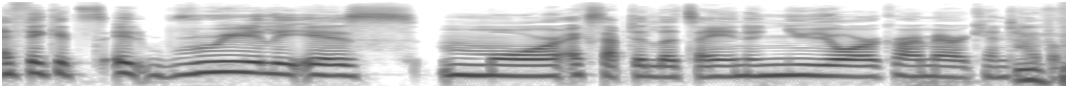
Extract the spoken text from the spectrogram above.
I think it's it really is more accepted, let's say, in a New York or American type of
